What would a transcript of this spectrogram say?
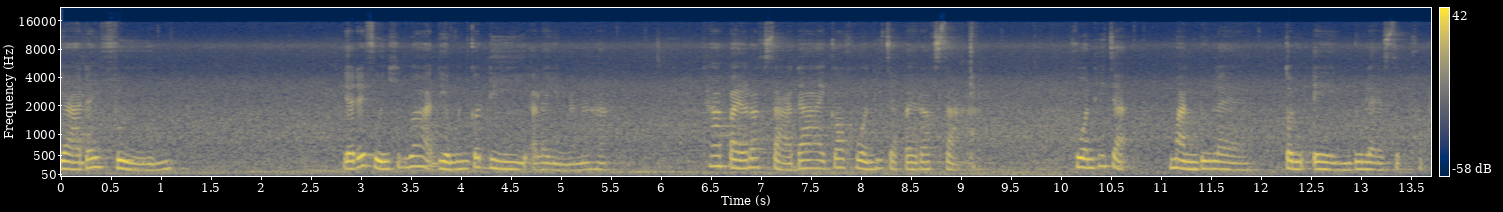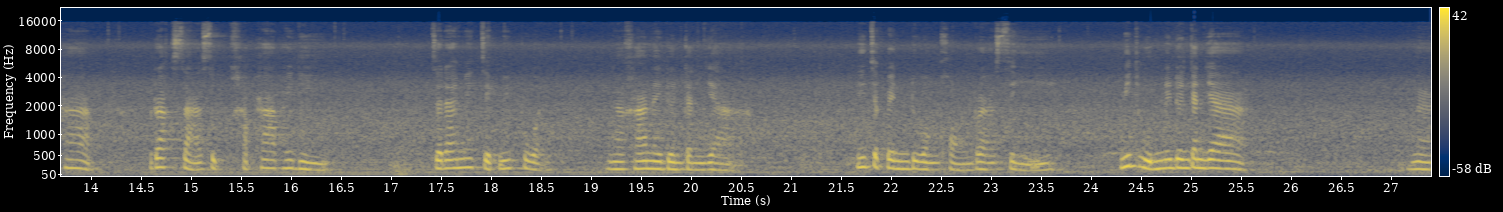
อย่าได้ฝืน อย่าได้ฝืนคิดว่า เดี๋ยวมันก็ดีอะไรอย่างนั้นนะคะ ถ้าไปรักษาได้ก็ควรที่จะไปรักษา ควรที่จะหมั่นดูแลตนเอง ดูแลสุขภาพ รักษาสุขภาพให้ดี จะได้ไม่เจ็บไม่ป่วยนะคะในเดือนกันยา นี่จะเป็นดวงของราศีมิถุนในเดือนกันยานะ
